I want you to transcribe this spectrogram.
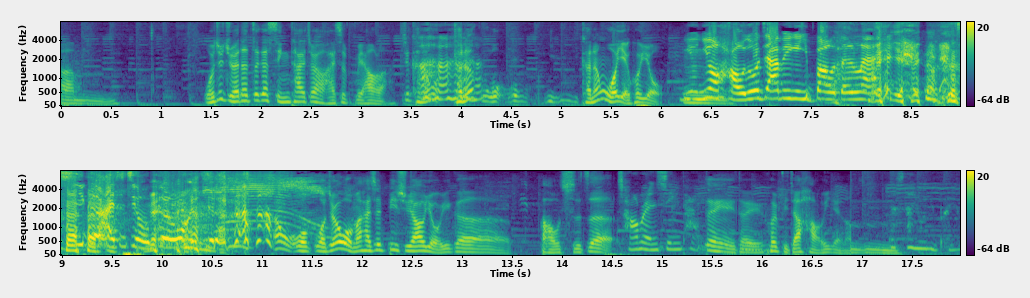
嗯。我就觉得这个心态最好还是不要了，就可能 可能我我可能我也会有，你有你有好多嘉宾给你爆灯了，七个还是九个？忘记了，那我我觉得我们还是必须要有一个保持着，常人心态。对对，会比较好一点哦。嗯嗯。但是他有女朋友，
